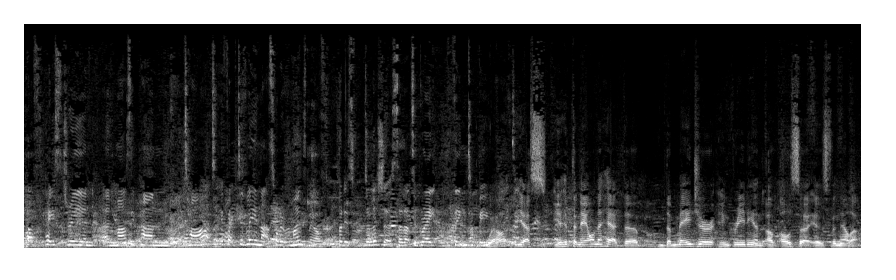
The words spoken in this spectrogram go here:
puff pastry and, and marzipan tart, effectively, and that's what it reminds me of. But it's delicious, so that's a great thing to be. Well, yes, you hit the nail on the head. The the major ingredient of Osa is vanilla.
